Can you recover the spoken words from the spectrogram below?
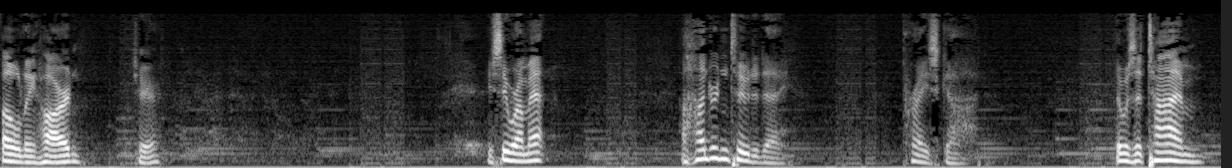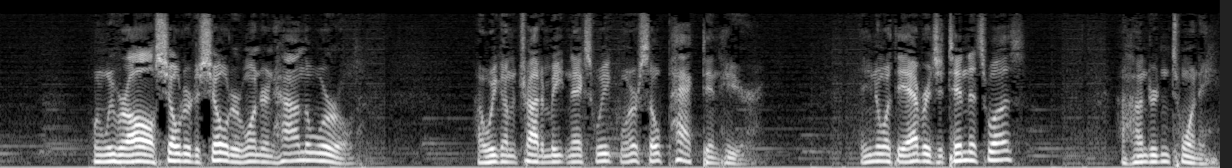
folding hard chair. You see where I'm at? 102 today. Praise God. There was a time when we were all shoulder to shoulder wondering how in the world are we going to try to meet next week when we're so packed in here. And you know what the average attendance was? 120.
